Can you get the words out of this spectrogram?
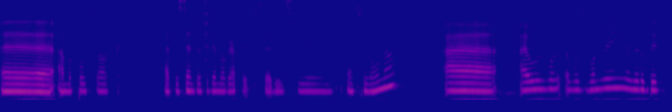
Uh, I'm a postdoc at the Center for Demographic Studies here in Barcelona. Uh, I, I was wondering a little bit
